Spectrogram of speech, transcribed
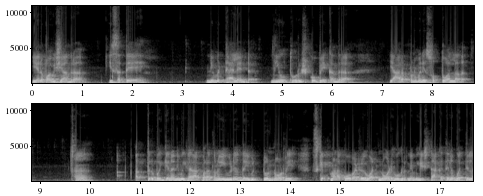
ಏನಪ್ಪ ವಿಷಯ ಅಂದ್ರೆ, ಈ ಸದ್ಯ ನಿಮ್ಮ ಟ್ಯಾಲೆಂಟ್ ನೀವು ತೋರಿಸ್ಕೋಬೇಕಂದ್ರೆ ಯಾರಪ್ಪನ ಮನೆ ಸೊತ್ತು ಅಲ್ಲ ಅದು. ಹಾಂ? ಅದ್ರ ಬಗ್ಗೆನ ನಿಮಗೆ ಹೇಳಕ್ಕೆ ಬರತ್ತನೋ ಈ ವಿಡಿಯೋ ದಯವಿಟ್ಟು ನೋಡ್ರಿ. ಸ್ಕಿಪ್ ಮಾಡಕ್ಕೆ ಹೋಗ್ಬೇಡ್ರಿ ಒಟ್ಟು ನೋಡಿ ಹೋಗ್ರಿ ನಿಮಗೆ. ಇಷ್ಟ ಆಕತಿಲ್ಲ ಗೊತ್ತಿಲ್ಲ,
